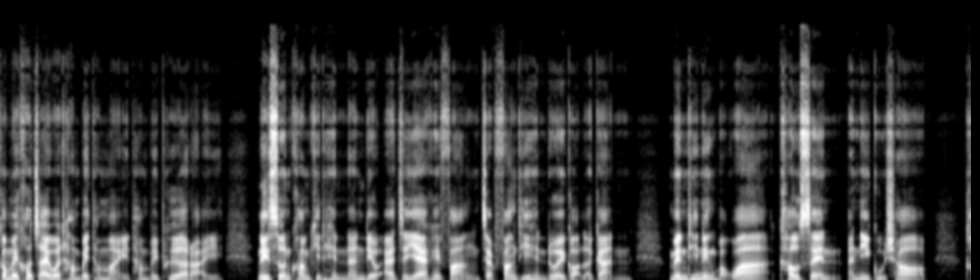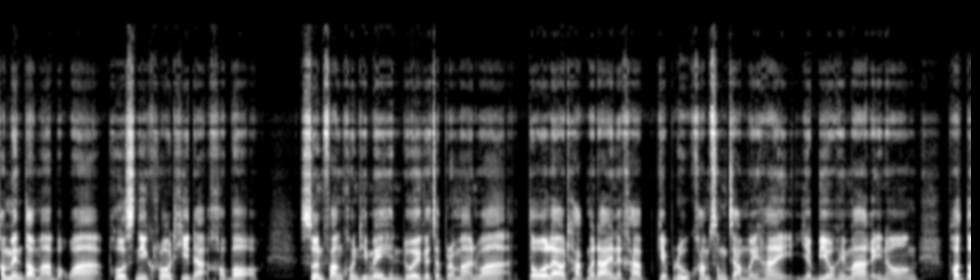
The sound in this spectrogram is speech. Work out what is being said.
ก็ไม่เข้าใจว่าทำไปทำไมทำไปเพื่ออะไร ในส่วนความคิดเห็นนั้นเดี๋ยวแอดจะแยกให้ฟังจากฟังที่เห็นด้วยก่อนละกัน เม้นต์ที่หนึ่งบอกว่าเข้าเส้น อันนี้กูชอบ คอมเมนต์ต่อมาบอกว่าโพสต์นี้โคตรทิดอะขอบอก ส่วนฝั่งคนที่ไม่เห็นด้วยก็จะประมาณว่า โตแล้วทักมาได้นะครับ เก็บรูปความทรงจำไว้ให้ อย่าเบียวให้มากไอ้น้อง พอโต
